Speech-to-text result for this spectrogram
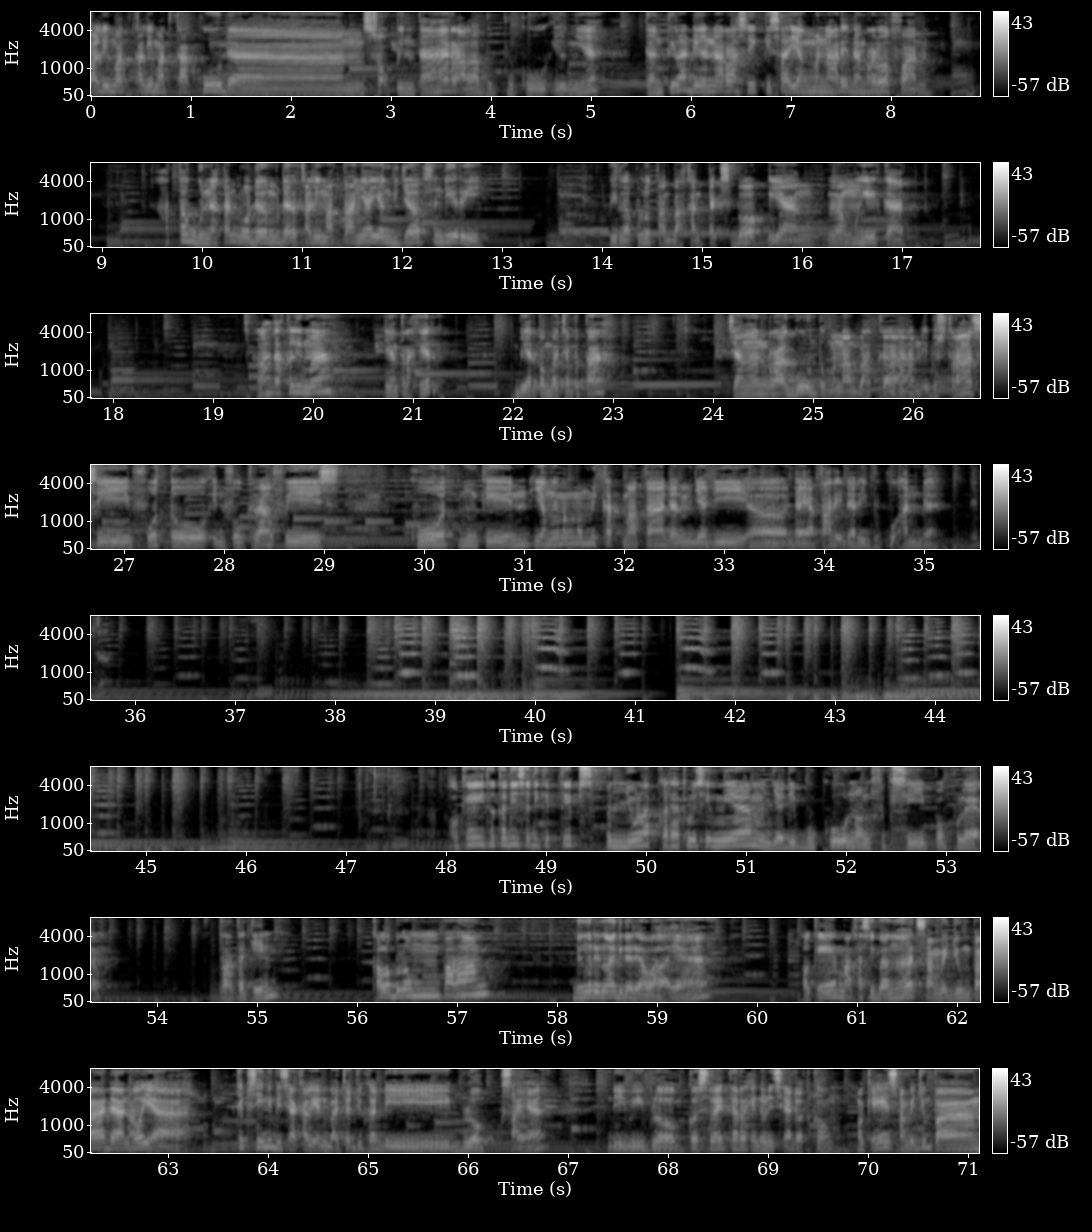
Kalimat-kalimat kaku dan sok pintar ala buku ilmiah gantilah dengan narasi kisah yang menarik dan relevan. Atau gunakan model-model kalimat tanya yang dijawab sendiri. Bila perlu tambahkan text box yang memang mengikat. Langkah kelima, yang terakhir, biar pembaca betah, jangan ragu untuk menambahkan ilustrasi, foto, infografis, quote mungkin yang memang memikat mata dan menjadi uh, daya tarik dari buku Anda gitu. Oke, itu tadi sedikit tips penyulap karya tulis ilmiah menjadi buku non-fiksi populer. Praktekin. Kalau belum paham, dengerin lagi dari awal ya. Oke, makasih banget. Sampai jumpa dan oh ya, tips ini bisa kalian baca juga di blog saya di blog ghostwriterindonesia.com. Oke, sampai jumpa.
